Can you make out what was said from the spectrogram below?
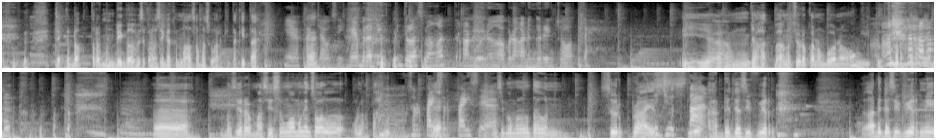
Cek ke dokter mending kalau misalkan masih nggak kenal sama suara kita-kita. Ya kacau sih. Kayak berarti jelas banget rekan buana nggak pernah ngedengerin celoteh Iya, hmm, jahat banget sih rekan buana. Oh gitu sekarang mainnya. ah, masih masih ngomongin soal ulang tahun. hmm, surprise Eh? surprise ya Masih ngomongin ulang tahun. Surprise. Kejutan. Lu ada gak sih Fir? ada gak sih Fir nih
